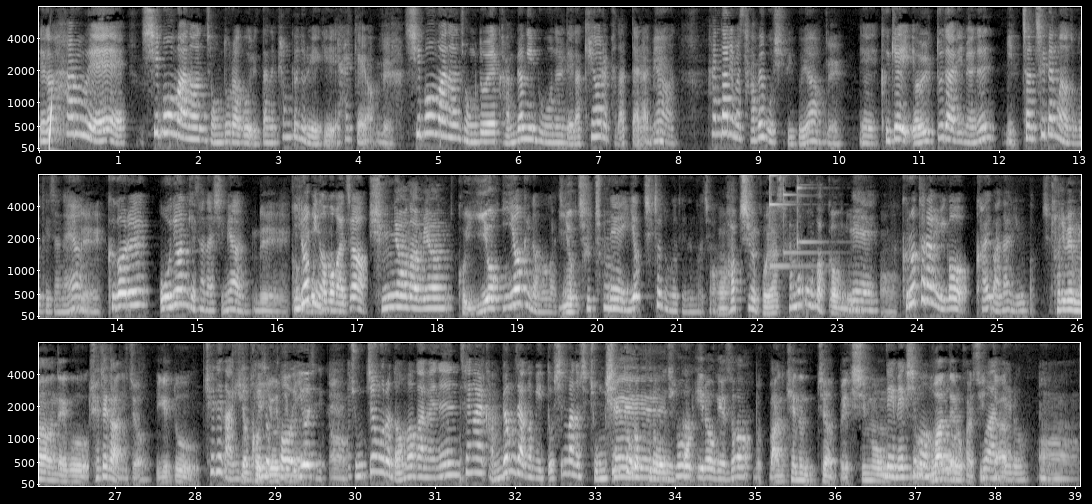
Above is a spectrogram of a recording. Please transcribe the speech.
네. 내가 하루에 15만 원 정도라고 일단은 평균으로 얘기할게요. 네. 15만 원 정도의 간병인 부분을 내가 케어를 받았다라면 한 달이면 450이고요. 네. 예, 그게 12달이면은 2,700만 원 정도 되잖아요. 네. 그거를 5년 계산하시면 네. 1억이 넘어가죠. 10년 하면 거의 2억, 2억이 넘어가죠. 2억 7천? 네, 2억 7천 정도 되는 거죠. 어, 합치면 거의 한 3억 원 가까운 돈이. 네. 어. 그렇다면 이거 가입 안 할 이유가 없죠. 1,200만 원 내고 최대가 아니죠. 이게 또 최대가 아니죠. 더 계속 더 이어지면- 이어지니까. 어, 중증으로 넘어가면은 생활 간병 자금이 또 10만 원씩 종신토록 들어오니까. 1억에서 뭐 많게는 진짜 맥시멈 네, 맥시멈 뭐 무한대로 갈 수 있다. 무한대로. 어.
